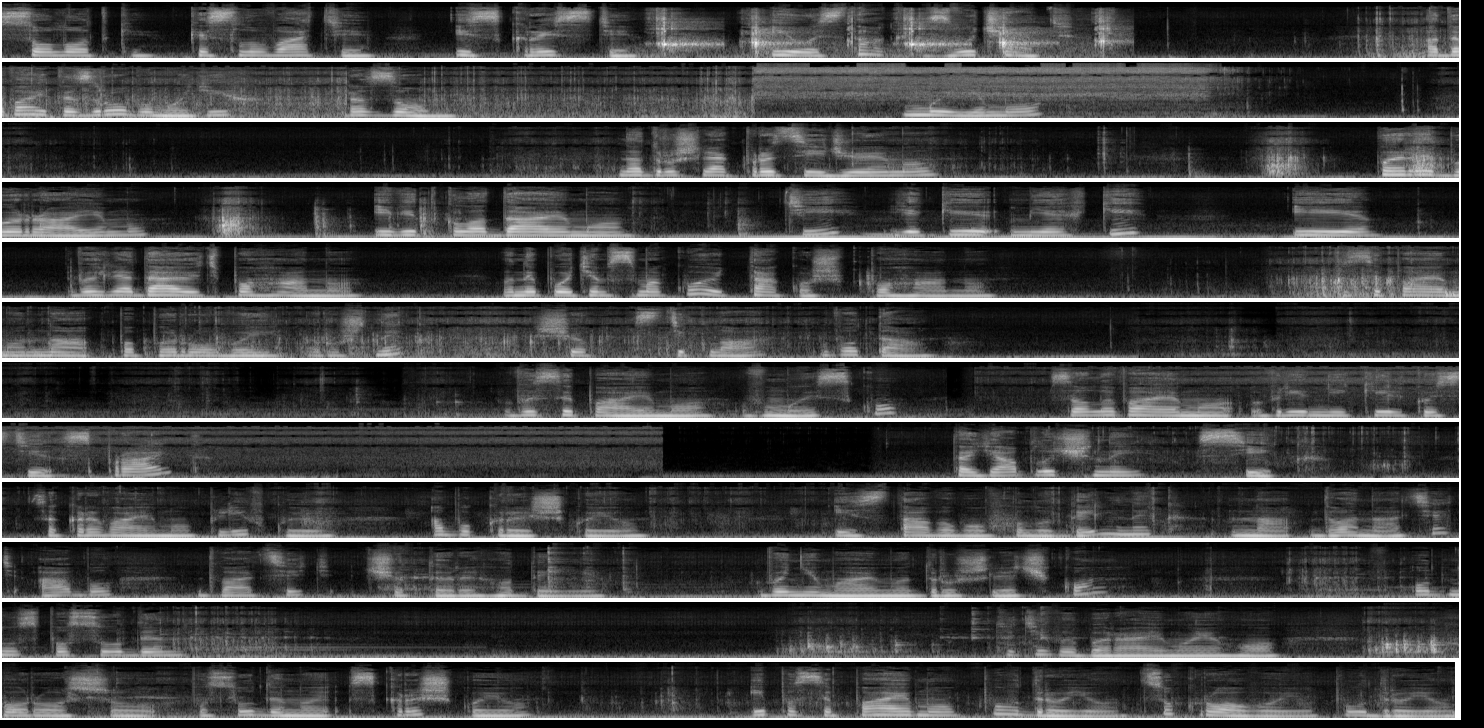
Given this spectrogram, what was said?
солодкі, кислуваті, іскристі. І ось так звучать. А давайте зробимо їх разом. Миємо. На друшляк проціджуємо, перебираємо і відкладаємо ті, які м'які і виглядають погано. Вони потім смакують також погано. Висипаємо на паперовий рушник, щоб стікла вода. Висипаємо в миску, заливаємо в рівній кількості спрайт та яблучний сік. Закриваємо плівкою або кришкою і ставимо в холодильник на 12 або 24 години. Винімаємо друшлячком одну з посудин. Тоді вибираємо його хорошу посудину з кришкою і посипаємо пудрою, цукровою пудрою.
